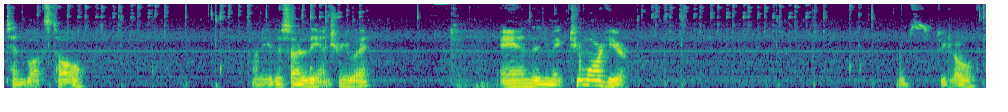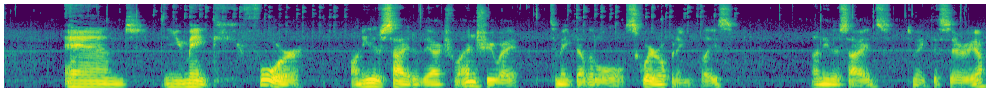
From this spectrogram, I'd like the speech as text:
Ten blocks tall on either side of the entryway. And then you make two more here. Oops, too tall and you make four on either side of the actual entryway to make that little square opening place on either sides to make this area,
